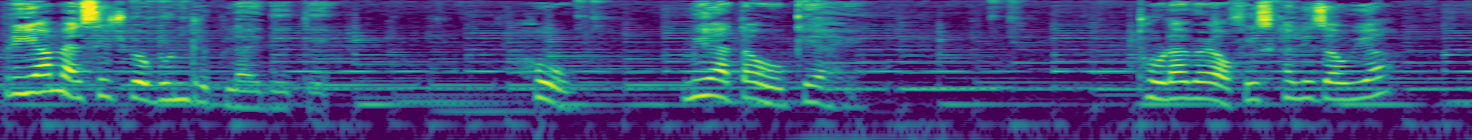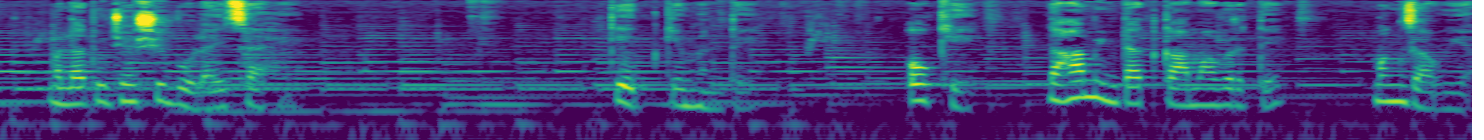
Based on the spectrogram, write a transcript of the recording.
प्रिया मेसेज बघून रिप्लाय देते. हो मी आता ओके आहे. थोडा वेळ ऑफिस खाली जाऊया. मला तुझ्याशी बोलायचं आहे. केतकी म्हणते. ओके दहा मिनिटात कामावर ते. मग जाऊया.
